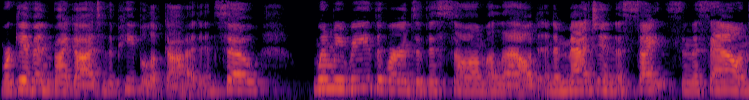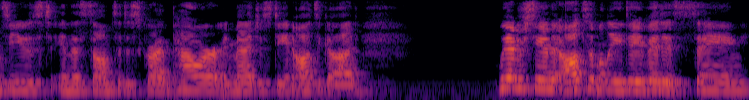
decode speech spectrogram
were given by God to the people of God. And so when we read the words of this psalm aloud and imagine the sights and the sounds used in this psalm to describe power and majesty and awe to God, we understand that ultimately David is saying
